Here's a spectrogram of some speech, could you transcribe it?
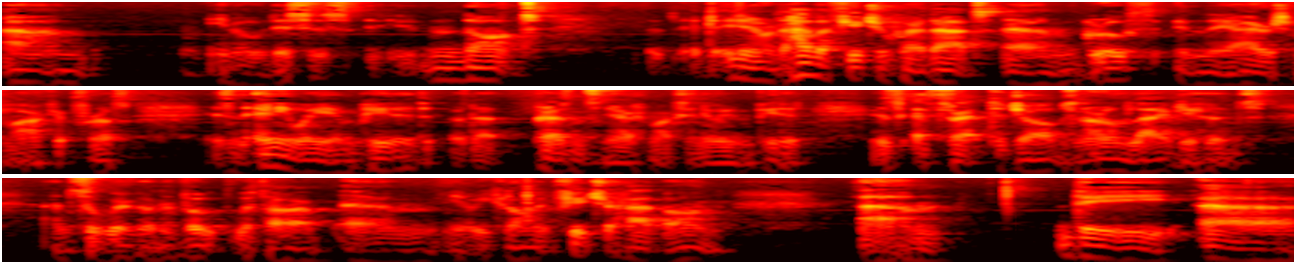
um, you know, this is not. You know, to have a future where that um, growth in the Irish market for us is in any way impeded, or that presence in the Irish market is in any way impeded, is a threat to jobs and our own livelihoods. And so we're going to vote with our, um, you know, economic future hat on. the uh,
